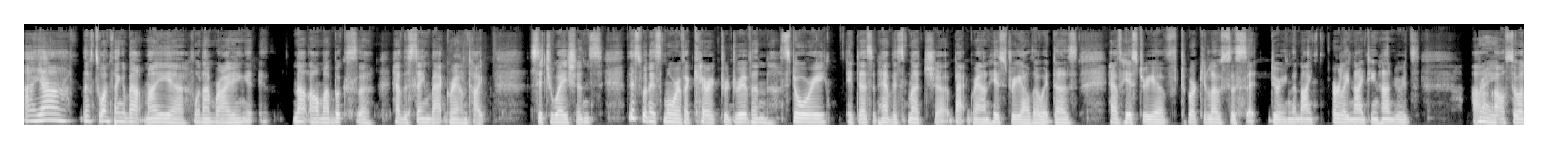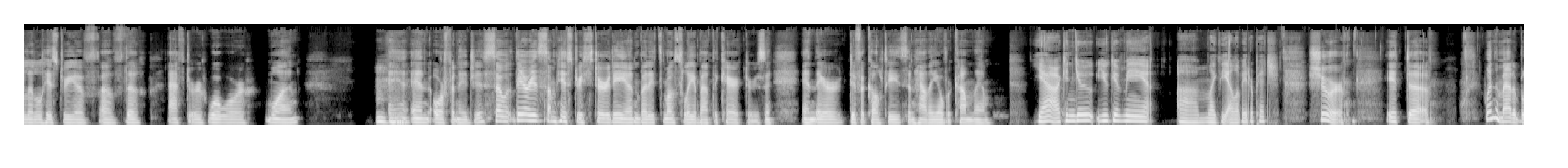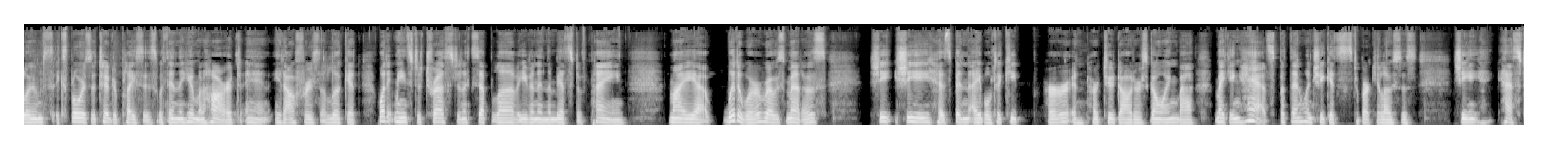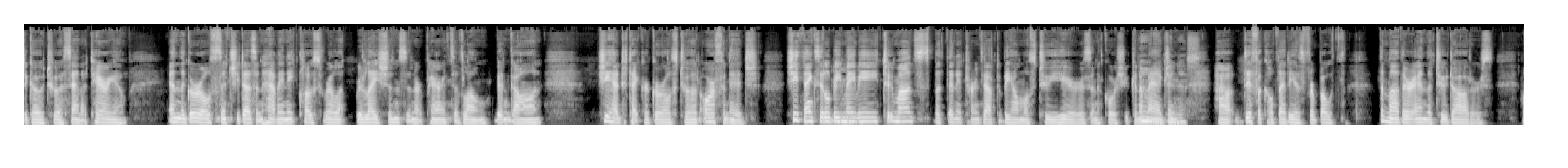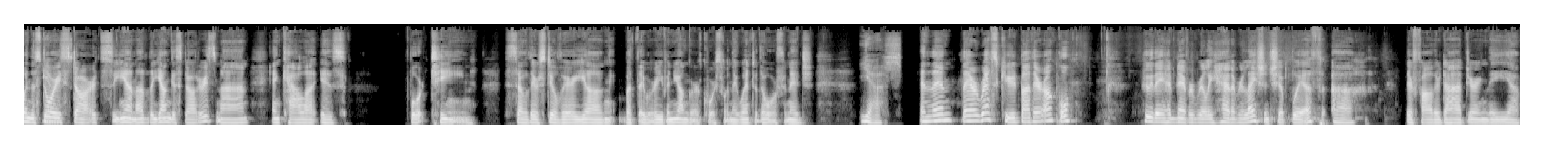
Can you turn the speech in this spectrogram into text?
Uh, yeah, that's one thing about my uh, when I'm writing. It, it, not all my books uh, have the same background type situations. This one is more of a character driven story. It doesn't have as much uh, background history, although it does have history of tuberculosis at, during the ni- early 1900s. Uh, right. Also, a little history of, of the after World War One. Mm-hmm. And, and, orphanages. So there is some history stirred in, but it's mostly about the characters and, and their difficulties and how they overcome them. Yeah, can you you give me um like the elevator pitch? Sure. It uh when the Meadow Blooms explores the tender places within the human heart and it offers a look at what it means to trust and accept love even in the midst of pain. My uh, widower, Rose Meadows, she she has been able to keep her and her two daughters going by making hats, but then when she gets tuberculosis, she has to go to a sanitarium. And the girls, since she doesn't have any close rel- relations and her parents have long been gone, she had to take her girls to an orphanage. She thinks it'll be mm-hmm. maybe two months, but then it turns out to be almost two years. And of course, you can oh imagine how difficult that is for both the mother and the two daughters. When the story yes. starts, Sienna, the youngest daughter, is nine, and Calla is 14. So they're still very young, but they were even younger, of course, when they went to the orphanage. Yes. And then they are rescued by their uncle, who they had never really had a relationship with. Uh, their father died during the uh,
